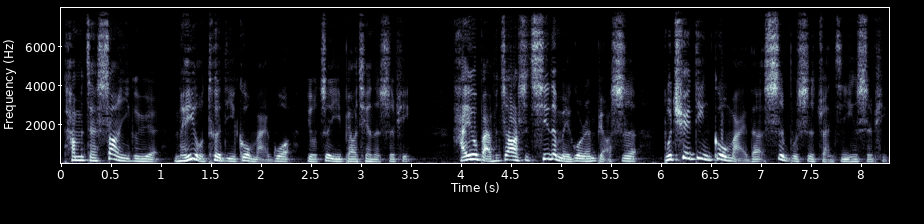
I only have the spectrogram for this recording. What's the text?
他们在上一个月没有特地购买过有这一标签的食品，还有百分之二十七的美国人表示不确定购买的是不是转基因食品。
